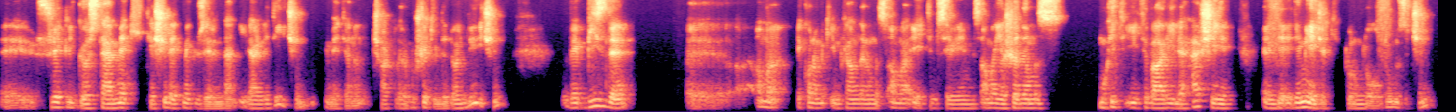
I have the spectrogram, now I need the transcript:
e, sürekli göstermek, teşhir etmek üzerinden ilerlediği için medyanın çarkları bu şekilde döndüğü için ve biz de e, ama ekonomik imkanlarımız, ama eğitim seviyemiz, ama yaşadığımız muhit itibariyle her şeyi elde edemeyecek durumda olduğumuz için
